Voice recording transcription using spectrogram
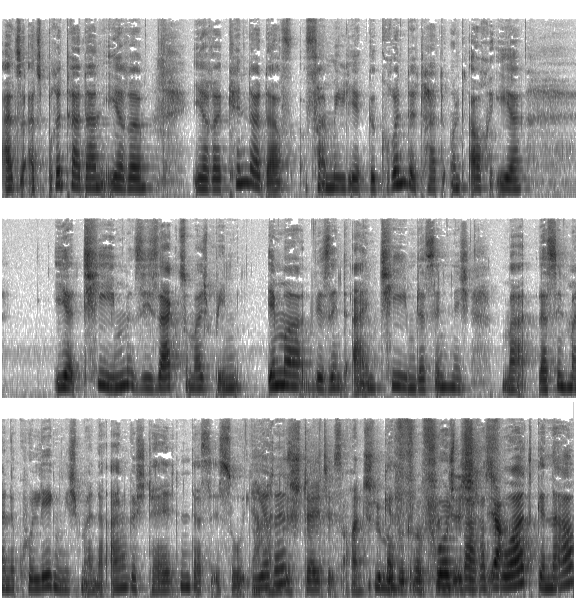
also als Britta dann ihre, ihre Kinderdorffamilie gegründet hat und auch ihr ihr Team, sie sagt zum Beispiel immer, wir sind ein Team, das sind nicht das sind meine Kollegen, nicht meine Angestellten, das ist so ihres. Ja, Angestellte ist auch ein schlimmer Begriff. Furchtbares ja. Wort, genau.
